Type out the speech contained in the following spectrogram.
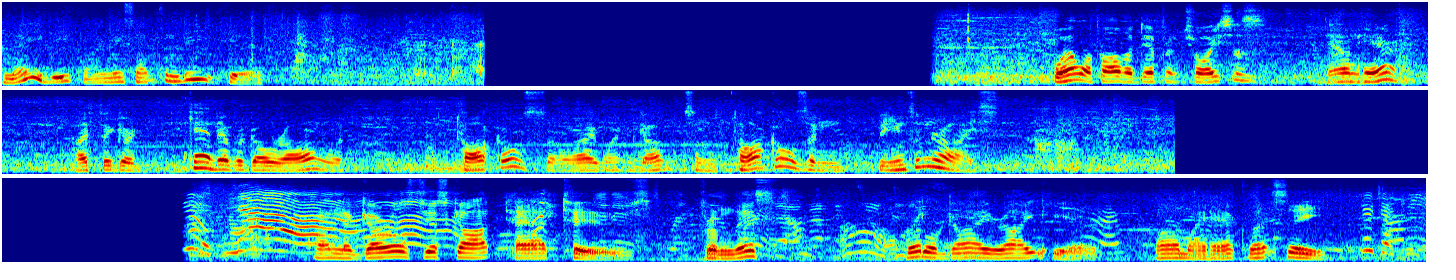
maybe find me something to eat here. Well, with all the different choices down here, I figured you can't ever go wrong with tacos, so I went and got some tacos and beans and rice. No. And the girls just got tattoos from this little guy right here. Oh my heck, let's see. Here, Jackie.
